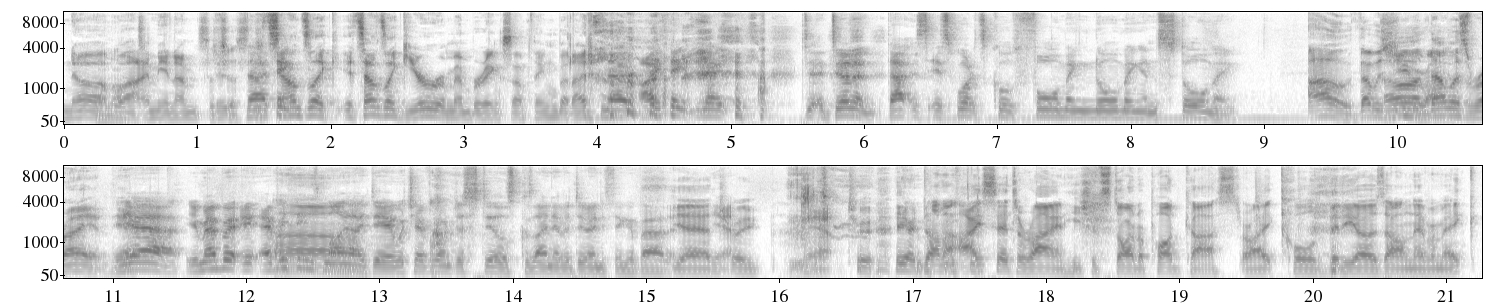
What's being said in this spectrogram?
No, well, I mean, I'm. So it, just- it No, think- sounds like it sounds like you're remembering something, but I don't. No, I think no, D- Dylan. That is it's what it's called forming, norming, and storming. Oh, that was you, Oh, right? that was Ryan. Yeah, you remember it, everything's my Oh. idea, which everyone just steals because I never do anything about it. Yeah, Yeah. true. Yeah. True. Here, Donna, I said to Ryan he should start a podcast, right, called Videos I'll Never Make.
